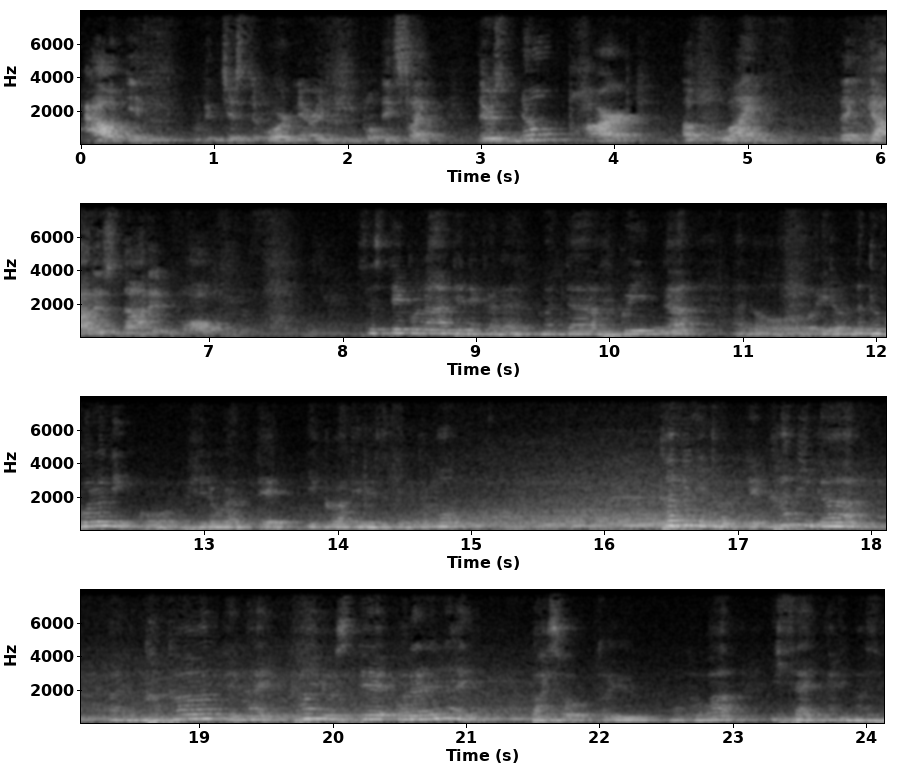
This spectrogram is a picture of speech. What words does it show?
out in with just ordinary people. It's like there's no part of life that God is not involved with. そしてこのアテネからまた福音があのいろんなところにこう広がっていくわけですけれども神にとって神が関わってない関与しておられない場所というものは一切ありません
